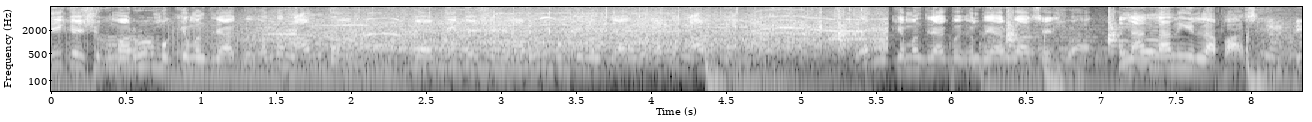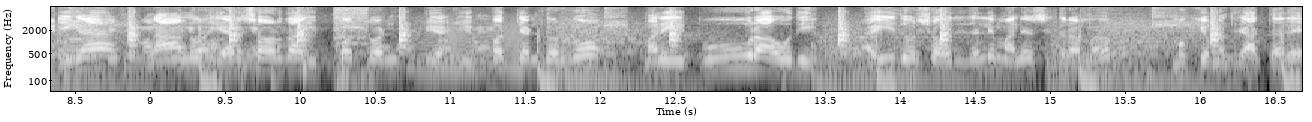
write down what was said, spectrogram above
ಡಿ ಕೆ ಶಿವಕುಮಾರ್ ಅವರು ಮುಖ್ಯಮಂತ್ರಿ ಆಗ್ಬೇಕಂತ ನಾನು ಡಿ ಕೆ ಶಿವಕುಮಾರ್ ಅವರು ಮುಖ್ಯಮಂತ್ರಿ ಆಗ್ಬೇಕಂತ ಯಾರು ಮುಖ್ಯಮಂತ್ರಿ ಆಗ್ಬೇಕಂತ ಯಾರಿಗೂ ಆಸೆ ಇಲ್ವಾ? ನನ್ನ ನನಗಿಲ್ಲಪ್ಪ ಆಸೆ. ಈಗ ನಾನು ಎರಡು ಸಾವಿರದ ಇಪ್ಪತ್ತೊಂದು ಇಪ್ಪತ್ತೆಂಟವರೆಗೂ ಮನೆ ಪೂರ ಅವಧಿ, ಐದು ವರ್ಷ ಅವಧಿಯಲ್ಲಿ ಮನೆ ಸಿದ್ದರಾಮಯ್ಯ ಅವರು ಮುಖ್ಯಮಂತ್ರಿ ಆಗ್ತಾರೆ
